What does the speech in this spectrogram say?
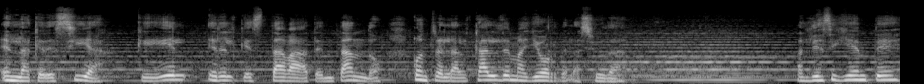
en la que decía que él era el que estaba atentando contra el alcalde mayor de la ciudad. Al día siguiente,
